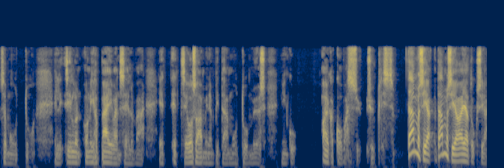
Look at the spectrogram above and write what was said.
se muuttuu. Eli silloin on ihan päivän selvää, että, että se osaaminen pitää muuttua myös niin kuin aika kovassa sy- syklissä. Tämmöisiä, tämmöisiä ajatuksia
